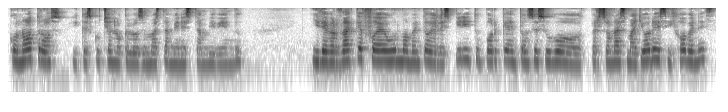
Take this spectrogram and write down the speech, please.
con otros y que escuchen lo que los demás también están viviendo. Y de verdad que fue un momento del espíritu porque entonces hubo personas mayores y jóvenes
